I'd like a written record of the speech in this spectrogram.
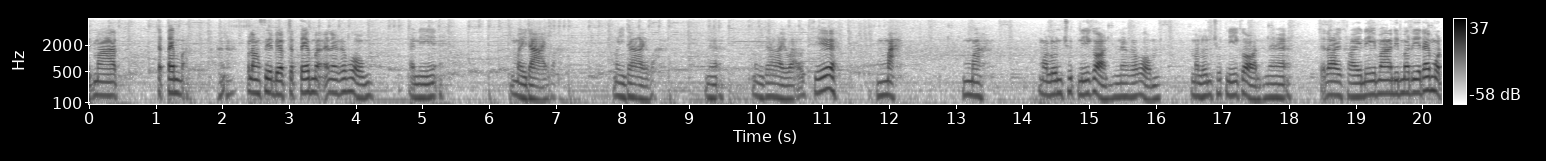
สมาจัดเต็มฝรั่งเศสแบบจัดเต็มอะนะครับผม อันนี้ไม่ได้วะไม่ได้วะเนี่ยไม่ได้วะโอเคมามามาลุ้นชุดนี้ก่อนนะครับผม มาลุ้นชุดนี้ก่อนนะฮะ จะได้ใครนีมาดิมาเรียได้หมด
